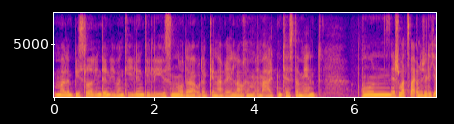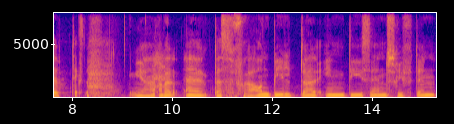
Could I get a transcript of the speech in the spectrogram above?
mal ein bisschen in den Evangelien gelesen oder, oder generell auch im, im Alten Testament. Und das sind ja schon mal zwei unterschiedliche Texte. Ja, aber äh, das Frauenbild da in diesen Schriften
